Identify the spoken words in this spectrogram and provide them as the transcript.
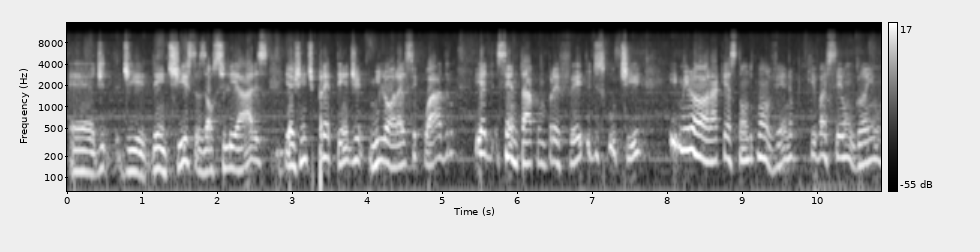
é, de, de, dentistas, auxiliares, e a gente pretende melhorar esse quadro e sentar com o prefeito e discutir e melhorar a questão do convênio, porque vai ser um ganho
